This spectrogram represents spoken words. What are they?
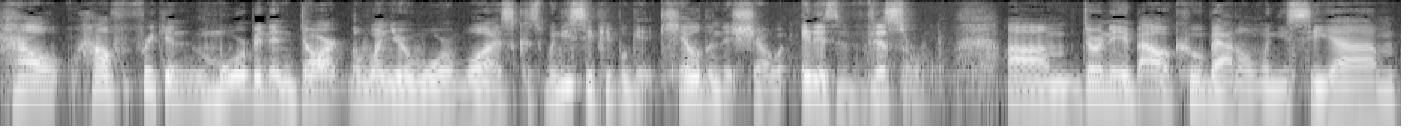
how how freaking morbid and dark the one year war was because when you see people get killed in this show it is visceral um, during the A Baoa Qu battle when you see um,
